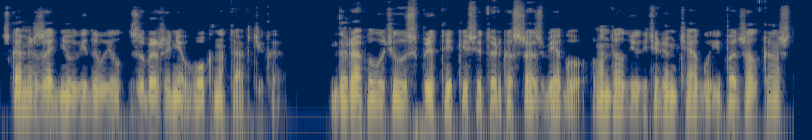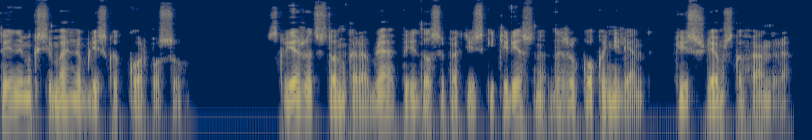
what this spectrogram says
С камер заднего вида вывел изображение в окна тактика. Дыра получилась впритык, если только с разбегу. Он дал двигателям тягу и поджал кронштейны максимально близко к корпусу. Скрежет, стон корабля передался практически телесно даже в коконе лент, через шлем скафандра.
